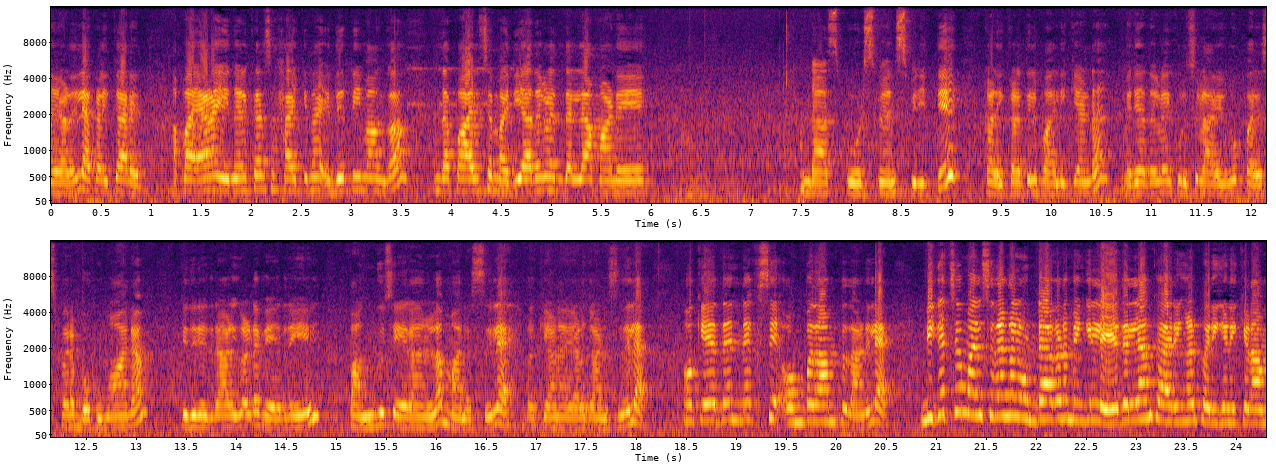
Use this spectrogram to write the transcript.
അയാൾ കളിക്കാരൻ. അപ്പൊ അയാളെ എഴുന്നേൽക്കാൻ സഹായിക്കുന്ന എതിർ ടീമാംഗം എന്താ പാലിച്ച മര്യാദകൾ എന്തെല്ലാമാണ്? എന്താ സ്പോർട്സ്മാൻ സ്പിരിറ്റ് കളിക്കളത്തിൽ പാലിക്കേണ്ട മര്യാദകളെ കുറിച്ചുള്ള അറിവും പരസ്പര ബഹുമാനം എതിരെതിരാളികളുടെ വേദനയിൽ പങ്കുചേരാനുള്ള മനസ്സ് അല്ലേ അതൊക്കെയാണ് അയാൾ കാണിച്ചത് അല്ലേ ഓക്കെ ദെൻ നെക്സ്റ്റ് ഒമ്പതാമത്തതാണ് അല്ലേ മികച്ച മത്സരങ്ങൾ ഉണ്ടാകണമെങ്കിൽ ഏതെല്ലാം കാര്യങ്ങൾ പരിഗണിക്കണം?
